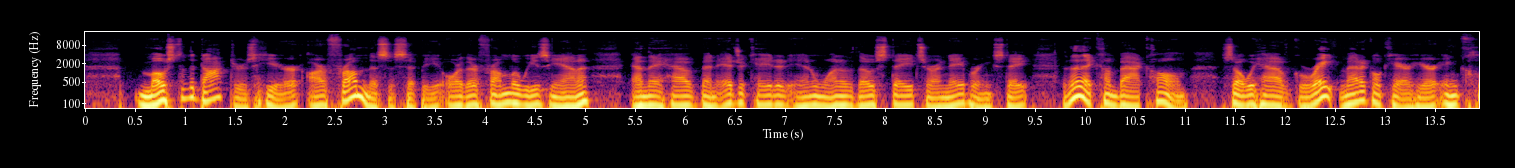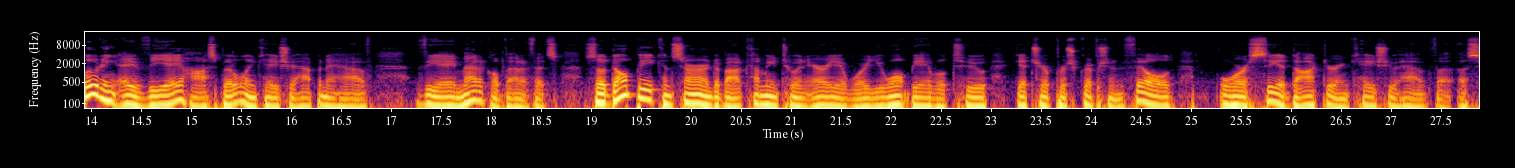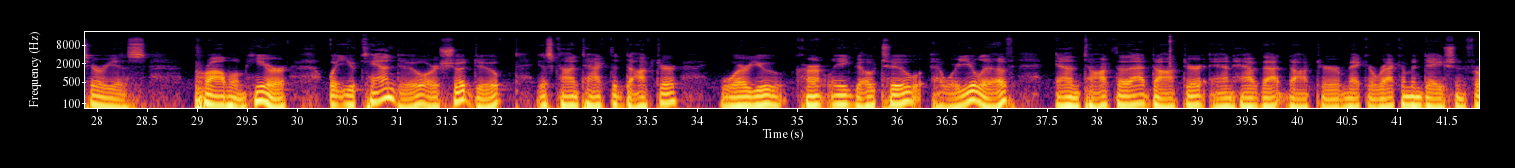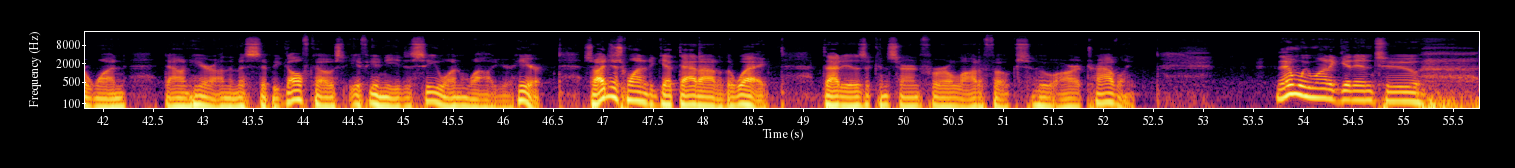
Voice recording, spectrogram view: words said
Most of the doctors here are from Mississippi or they're from Louisiana and they have been educated in one of those states or a neighboring state, and then they come back home. So we have great medical care here, including a VA hospital in case you happen to have VA medical benefits. So don't be concerned about coming to an area where you won't be able to get your prescription filled or see a doctor in case you have a, a serious problem here. What you can do or should do is contact the doctor where you currently go to, uh, where you live, and talk to that doctor and have that doctor make a recommendation for one down here on the Mississippi Gulf Coast if you need to see one while you're here. So I just wanted to get that out of the way. That is a concern for a lot of folks who are traveling. Then we want to get into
